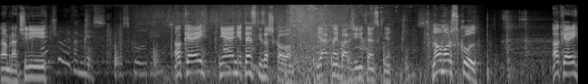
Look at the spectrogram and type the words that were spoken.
Dobra, czyli... Okej, nie, nie tęsknię za szkołą. Jak najbardziej nie tęsknię. No more school. Okej.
